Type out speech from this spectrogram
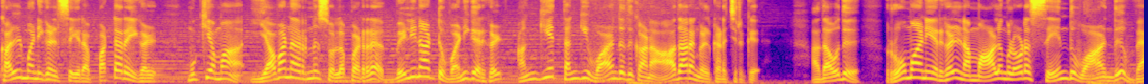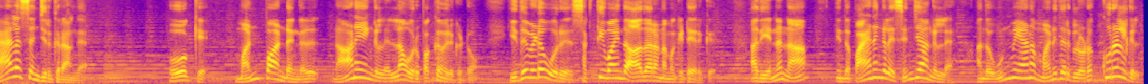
கல்மணிகள் செய்யற பட்டறைகள் முக்கியமா யவனர்னு சொல்லப்படுற வெளிநாட்டு வணிகர்கள் அங்கேயே தங்கி வாழ்ந்ததுக்கான ஆதாரங்கள் கிடைச்சிருக்கு. அதாவது ரோமானியர்கள் நம்ம ஆளுங்களோட சேர்ந்து வாழ்ந்து வேலை செஞ்சிருக்கிறாங்க. ஓகே மண்பாண்டங்கள் நாணயங்கள் எல்லாம் ஒரு பக்கம் இருக்கட்டும். இதை விட ஒரு சக்தி வாய்ந்த ஆதாரம் நம்ம கிட்ட இருக்கு. அது என்னன்னா இந்த பயணங்களை செஞ்சாங்கல்ல அந்த உண்மையான மனிதர்களோட குரல்கள்.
